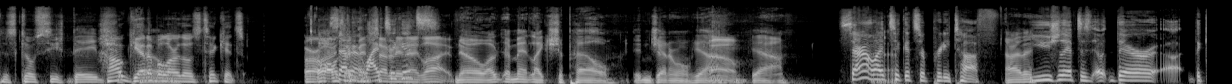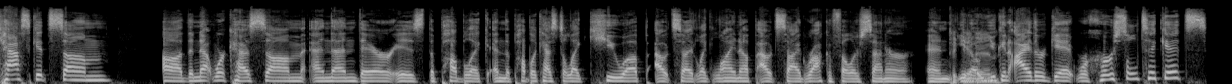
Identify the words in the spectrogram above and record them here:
just go see Dave. How Chappelle. gettable are those tickets? Or oh, Saturday Night Live Saturday tickets? Night Live. No, I, I meant like Chappelle in general. Yeah. Oh. Yeah. Saturday Night Live tickets are pretty tough. Are they? You usually have to. They're uh, the cast gets some. Uh, the network has some, and then there is the public, and the public has to like queue up outside, like line up outside Rockefeller Center, and you know in. you can either get rehearsal tickets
